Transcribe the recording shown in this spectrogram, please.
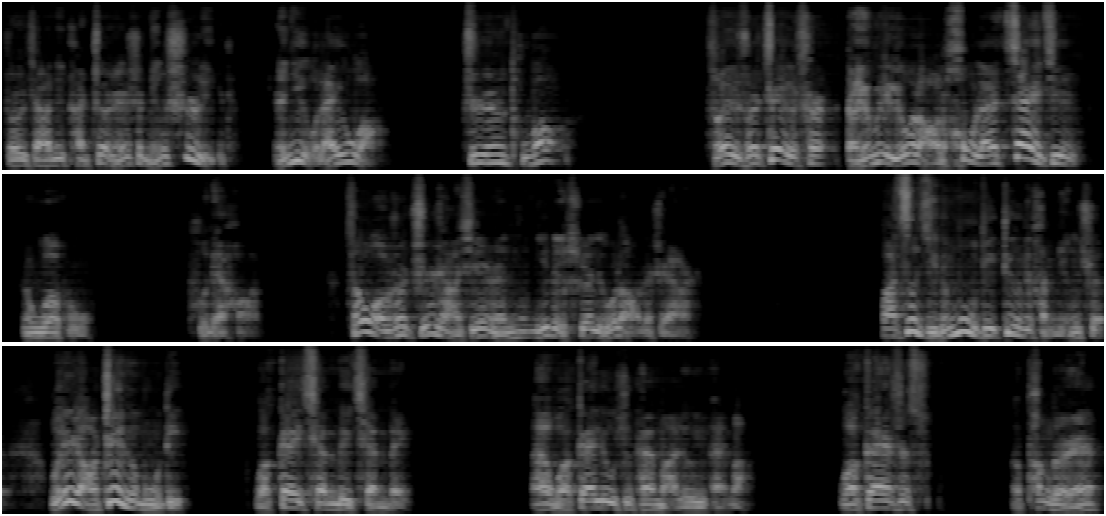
周家一看，这人是明事理的，人家有来有往，知恩图报。所以说这个事儿等于为刘姥姥后来再进荣国府铺垫好了。所以我们说，职场新人呢，你得学刘姥姥这样的，把自己的目的定的很明确，围绕这个目的，我该谦卑谦卑。哎，我该溜须拍马，溜须拍马；我该是碰到人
